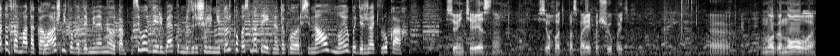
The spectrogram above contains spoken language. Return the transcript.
От автомата Калашникова до миномета. Сегодня ребятам разрешили не только посмотреть на такой арсенал, но и подержать в руках. Все интересно, все охота посмотреть, пощупать. Много нового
